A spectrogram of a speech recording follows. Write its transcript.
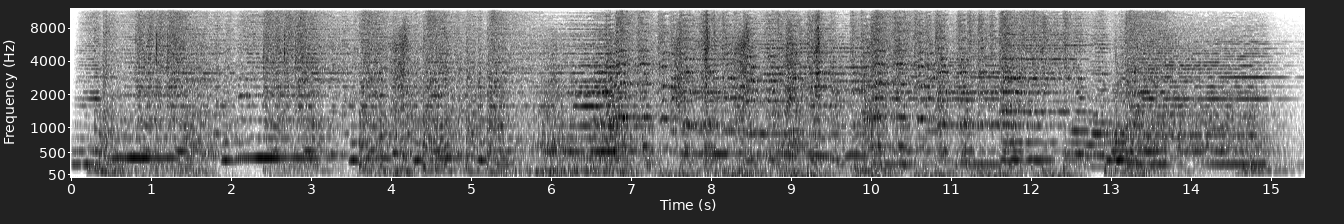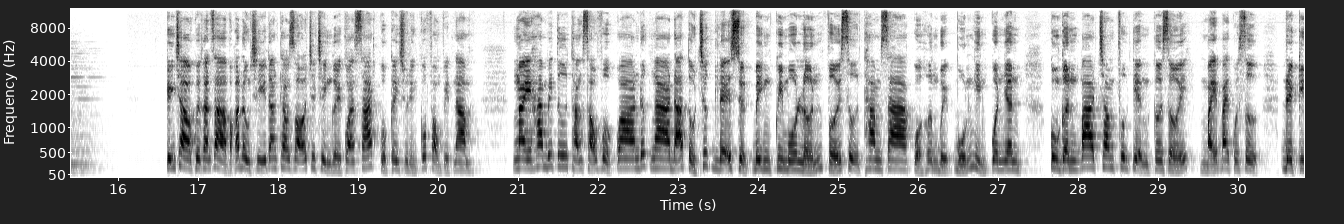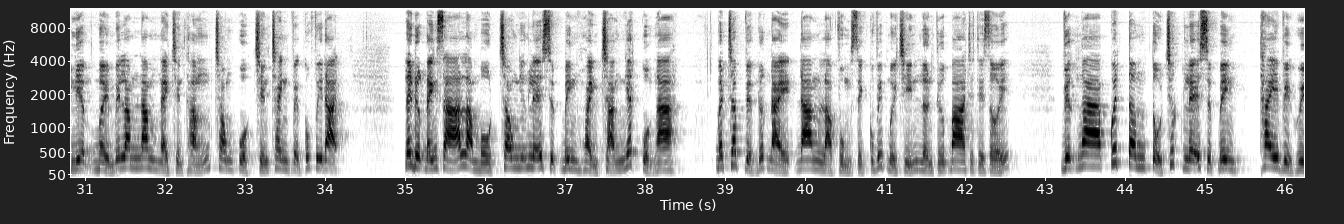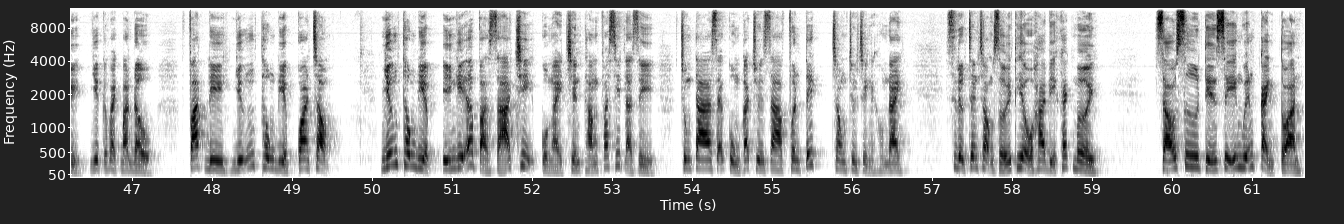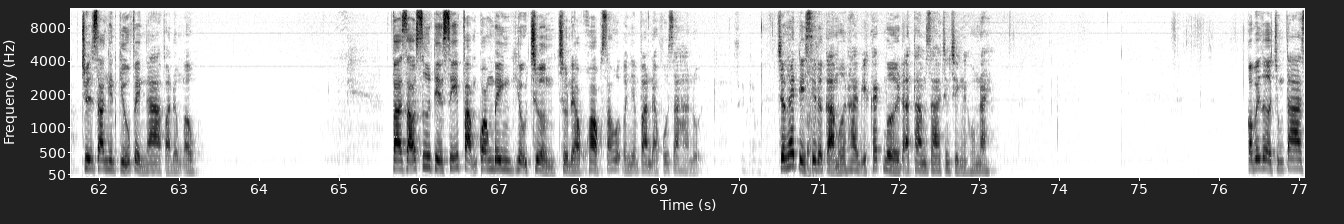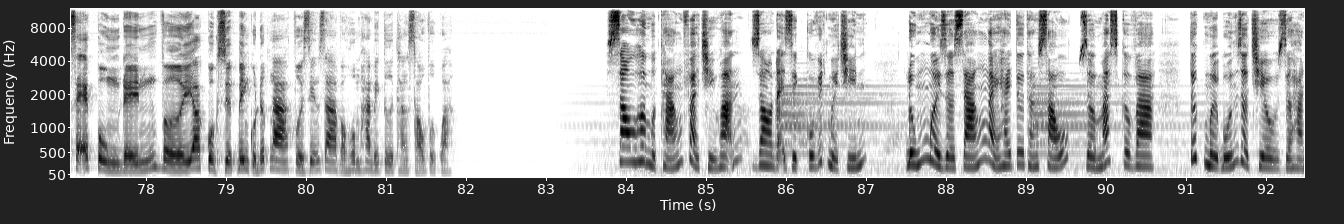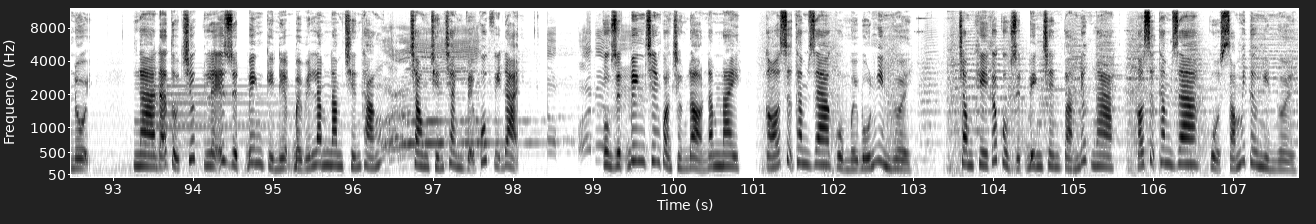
Kính chào quý khán giả và các đồng chí đang theo dõi chương trình Người quan sát của kênh truyền hình Quốc phòng Việt Nam. Ngày 24 tháng 6 vừa qua, nước Nga đã tổ chức lễ duyệt binh quy mô lớn với sự tham gia của hơn 14.000 quân nhân cùng gần 300 phương tiện cơ giới, máy bay quân sự để kỷ niệm 75 năm ngày chiến thắng trong cuộc chiến tranh vệ quốc vĩ đại. Đây được đánh giá là một trong những lễ duyệt binh hoành tráng nhất của Nga, bất chấp việc nước này đang là vùng dịch Covid-19 lớn thứ ba trên thế giới. Việc Nga quyết tâm tổ chức lễ duyệt binh thay vì hủy như kế hoạch ban đầu, phát đi những thông điệp quan trọng. Những thông điệp ý nghĩa và giá trị của ngày chiến thắng phát xít là gì? Chúng ta sẽ cùng các chuyên gia phân tích trong chương trình ngày hôm nay. Xin được trân trọng giới thiệu hai vị khách mời. Giáo sư tiến sĩ Nguyễn Cảnh Toàn, chuyên gia nghiên cứu về Nga và Đông Âu. Và giáo sư tiến sĩ Phạm Quang Minh, hiệu trưởng Trường Đại học Khoa học Xã hội và Nhân văn Đại học Quốc gia Hà Nội. Trước hết thì xin được cảm ơn hai vị khách mời đã tham gia chương trình ngày hôm nay. Còn bây giờ chúng ta sẽ cùng đến với à, cuộc duyệt binh của nước Nga vừa diễn ra vào hôm 24 tháng 6 vừa qua. Sau hơn một tháng phải trì hoãn do đại dịch COVID-19, đúng 10 giờ sáng ngày 24 tháng 6 giờ Moscow, tức 14 giờ chiều giờ Hà Nội, Nga đã tổ chức lễ duyệt binh kỷ niệm 75 năm chiến thắng trong chiến tranh vệ quốc vĩ đại. Cuộc duyệt binh trên quảng trường đỏ năm nay có sự tham gia của 14.000 người, trong khi các cuộc duyệt binh trên toàn nước Nga có sự tham gia của 64.000 người.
